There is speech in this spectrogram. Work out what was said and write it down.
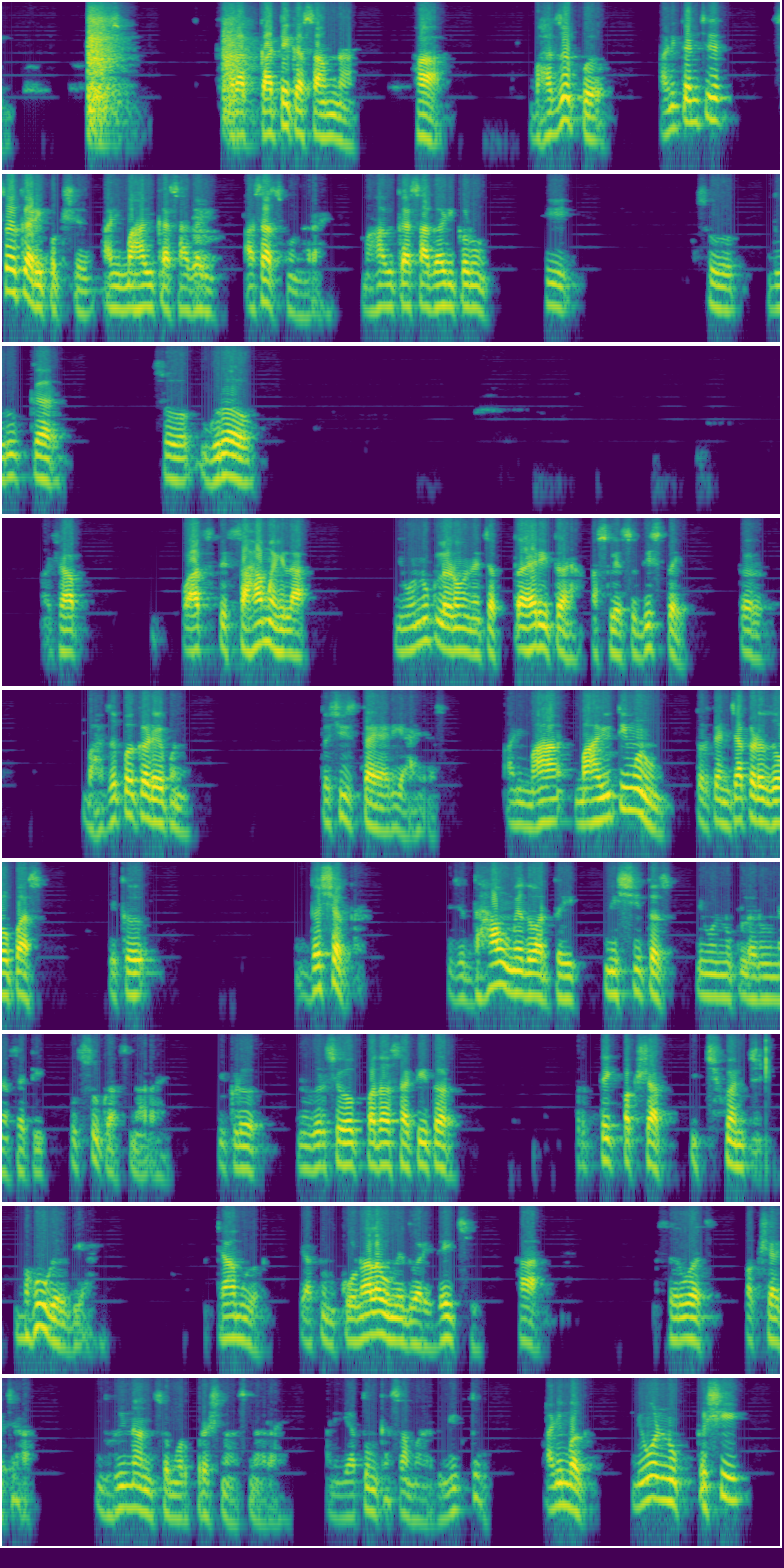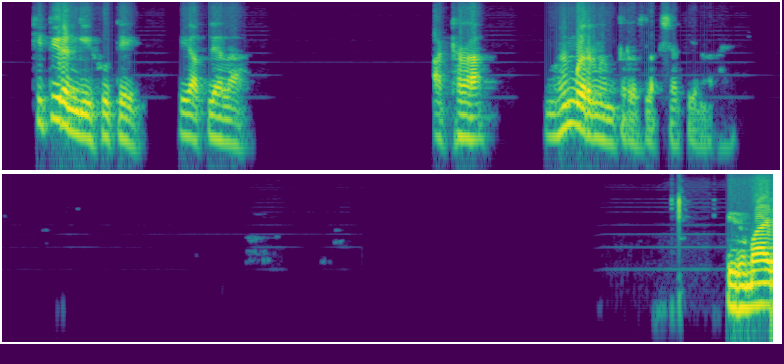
होणारा काटेका सामना. हा. भाजप आणि त्यांचे सहकारी पक्ष आणि महाविकास आघाडी असाच होणार आहे. महाविकास आघाडीकडून ही सो दुरुपकर सो गुरव अशा पाच ते सहा महिला निवडणूक लढवण्याच्या तयारीत असल्याचं दिसतंय. तर भाजपकडे पण तशीच तयारी आहे. आणि महा महायुती म्हणून तर त्यांच्याकडे जवळपास एक दशक म्हणजे दहा उमेदवार तरी निश्चितच निवडणूक लढवण्यासाठी उत्सुक असणार आहे. इकडं नगरसेवक पदासाठी तर प्रत्येक पक्षात इच्छुकांची बहु गर्दी आहे. त्यामुळं यातून कोणाला उमेदवारी द्यायची हा सर्वच पक्षाच्या धुरीणांसमोर प्रश्न असणार आहे. आणि यातून कसा मार्ग निघतो? आणि मग निवडणूक कशी किती रंगी होते हे आपल्याला अठरा नोव्हेंबर नंतरच लक्षात येणार आहे.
